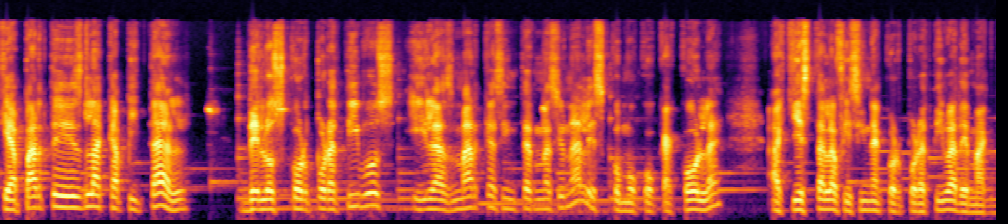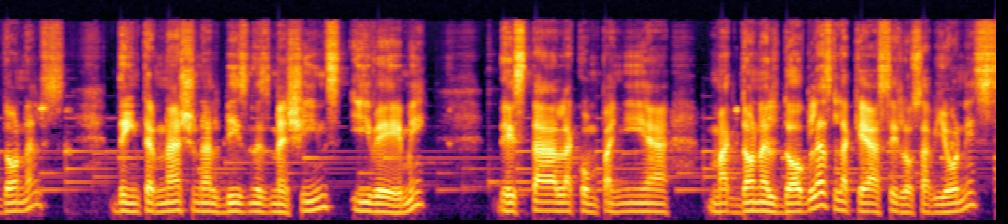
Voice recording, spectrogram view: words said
que aparte es la capital de los corporativos y las marcas internacionales como Coca-Cola. Aquí está la oficina corporativa de McDonald's, de International Business Machines, IBM está la compañía McDonnell Douglas, la que hace los aviones.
